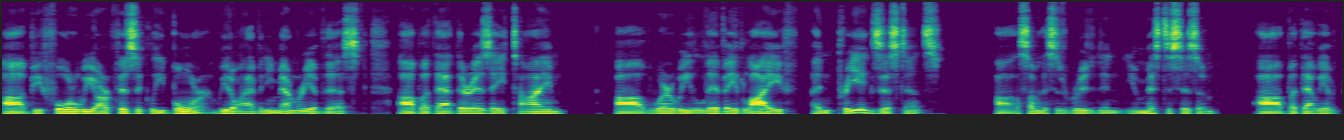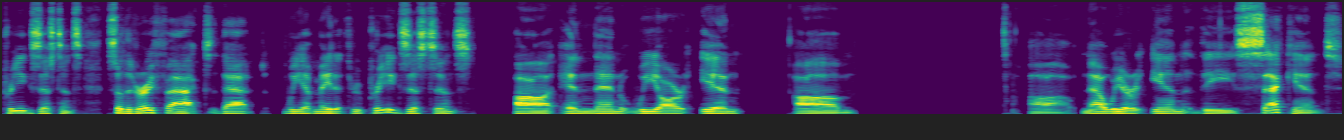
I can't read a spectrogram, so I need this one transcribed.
uh, before we are physically born. We don't have any memory of this, uh, but that there is a time uh, where we live a life in pre-existence. Uh, some of this is rooted in you know, mysticism, uh, but that we have a pre-existence. So the very fact that we have made it through pre-existence, uh, and then we are in, um, uh, now we are in the second,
